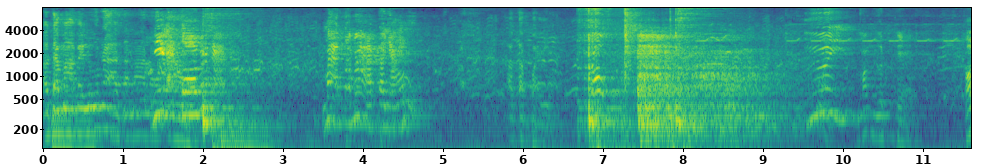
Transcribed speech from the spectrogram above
อาตมาไม่รู้นะอาตมารู้นี่แหละโตมันน่ะมาตามาตาหยังเอาตะไปโตเอ้ยมังเกิดแก่พอ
